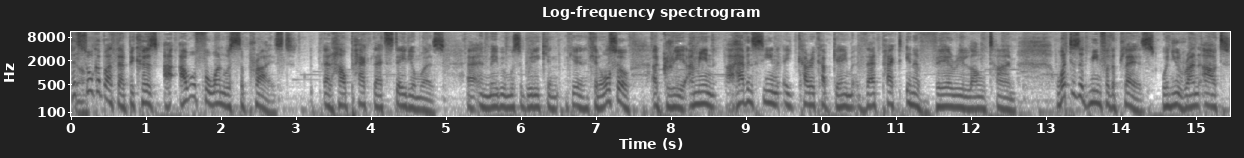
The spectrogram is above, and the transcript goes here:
Let's talk about that because I, I, for one, was surprised at how packed that stadium was. Uh, and maybe Musabudi can, can, can also agree. I mean, I haven't seen a Currie Cup game that packed in a very long time. What does it mean for the players when you run out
